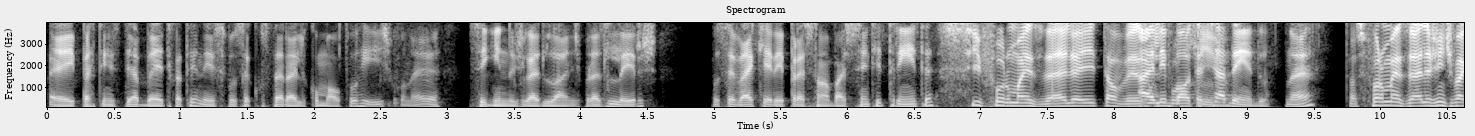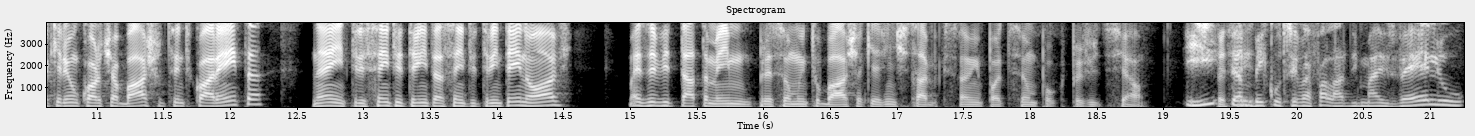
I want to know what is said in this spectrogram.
é hipertenso diabético, a tendência é você considerar ele como alto risco, né? Seguindo os guidelines brasileiros. Você vai querer pressão abaixo de 130. Se for mais velho, aí talvez. Aí um ele bota esse pouquinho. adendo, né? Então, se for mais velho, a gente vai querer um corte abaixo de 140, né? Entre 130 a 139, mas evitar também pressão muito baixa, que a gente sabe que isso também pode ser um pouco prejudicial. E Perfeito. também, quando você vai falar de mais velho,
